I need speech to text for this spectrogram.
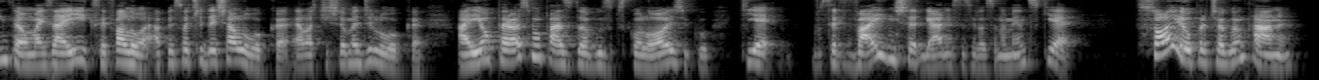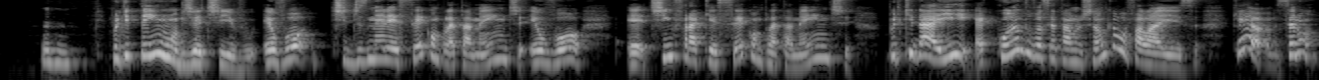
Então, mas aí que você falou, a pessoa te deixa louca, ela te chama de louca. Aí é o próximo passo do abuso psicológico, que é você vai enxergar nesses relacionamentos que é só eu para te aguentar, né? Uhum. Porque tem um objetivo. Eu vou te desmerecer completamente, eu vou é, te enfraquecer completamente, porque daí é quando você tá no chão que eu vou falar isso. Que é, você não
